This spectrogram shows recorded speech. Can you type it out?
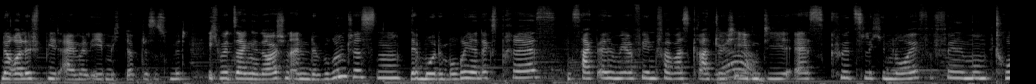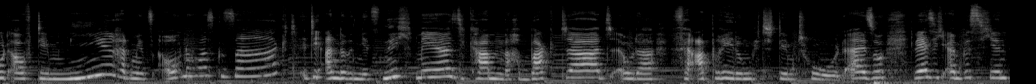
eine Rolle spielt. Einmal eben, ich glaube, das ist mit, ich würde sagen, in Deutschland einer der berühmtesten, der Mord im Orient Express. Das sagt einem mir auf jeden Fall was, gerade durch Ja. eben die erst kürzliche Neuverfilmung. Tod auf dem Nil hat mir jetzt auch noch was gesagt. Die anderen jetzt nicht mehr. Sie kamen nach Bagdad oder Verabredung mit dem Tod. Also, wer sich ein bisschen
